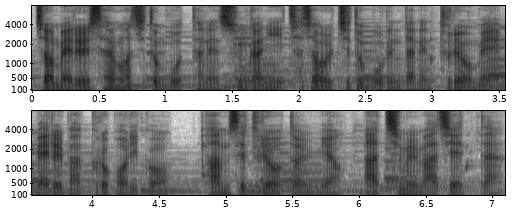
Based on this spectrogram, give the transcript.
저 매를 사용하지도 못하는 순간이 찾아올지도 모른다는 두려움에 매를 밖으로 버리고 밤새 두려워 떨며 아침을 맞이했다.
